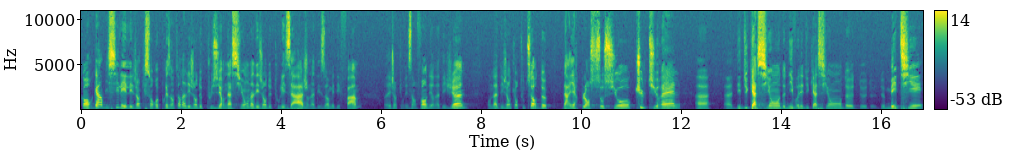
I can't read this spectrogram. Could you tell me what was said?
Quand on regarde ici les, gens qui sont représentés, on a des gens de plusieurs nations, on a des gens de tous les âges, on a des hommes et des femmes, on a des gens qui ont des enfants, on a des jeunes, on a des gens qui ont toutes sortes d'arrière-plans sociaux, culturels, euh, euh, d'éducation, de niveau d'éducation, de, de, de, de métiers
